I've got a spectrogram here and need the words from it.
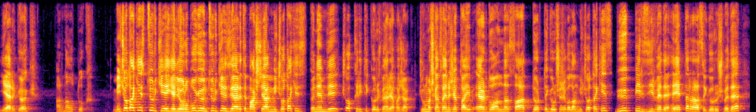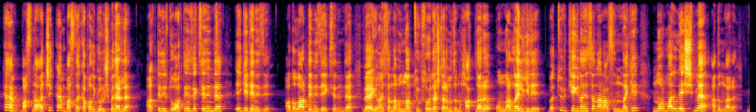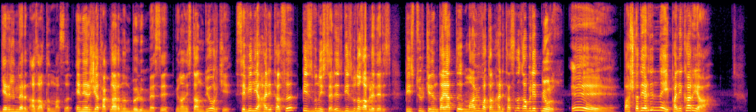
yer gök Arnavutluk. Miçotakis Türkiye'ye geliyor. Bugün Türkiye ziyareti başlayan Miçotakis önemli, çok kritik görüşmeler yapacak. Cumhurbaşkanı Sayın Recep Tayyip Erdoğan'la saat 4'te görüşecek olan Miçotakis büyük bir zirvede, heyetler arası görüşmede hem basına açık hem basına kapalı görüşmelerle Akdeniz, Doğu Akdeniz ekseninde Ege Denizi, Adalar Denizi ekseninde ve Yunanistan'da bulunan Türk soydaşlarımızın hakları onlarla ilgili ve Türkiye Yunanistan arasındaki normalleşme adımları, gerilimlerin azaltılması, enerji yataklarının bölünmesi. Yunanistan diyor ki Sevilla haritası biz bunu isteriz, biz bunu kabul ederiz. Biz Türkiye'nin dayattığı mavi vatan haritasını kabul etmiyoruz. Eee başka derdin ne? Palikarya.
